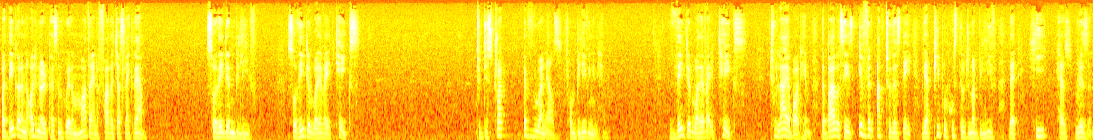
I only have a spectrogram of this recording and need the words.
But they got an ordinary person who had a mother and a father just like them. So they didn't believe. So they did whatever it takes to distract everyone else from believing in him. They did whatever it takes to lie about him. The Bible says, even up to this day, there are people who still do not believe that he has risen.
